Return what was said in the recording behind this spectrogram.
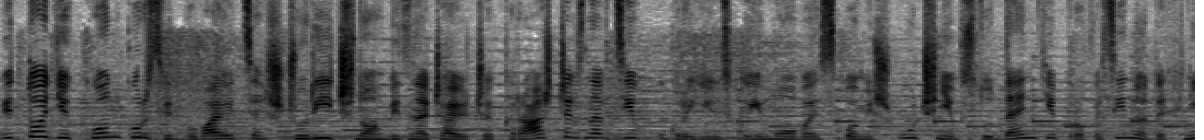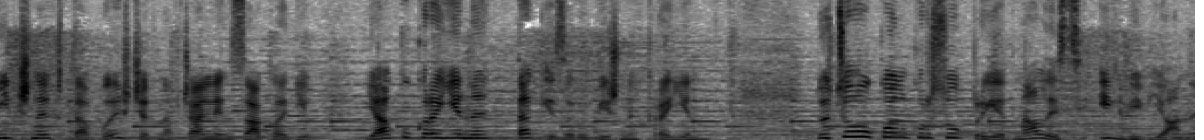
Відтоді конкурс відбувається щорічно, відзначаючи кращих знавців української мови з поміж учнів, студентів, професійно-технічних та вищих навчальних закладів, як України, так і зарубіжних країн. До цього конкурсу приєднались і львів'яни.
